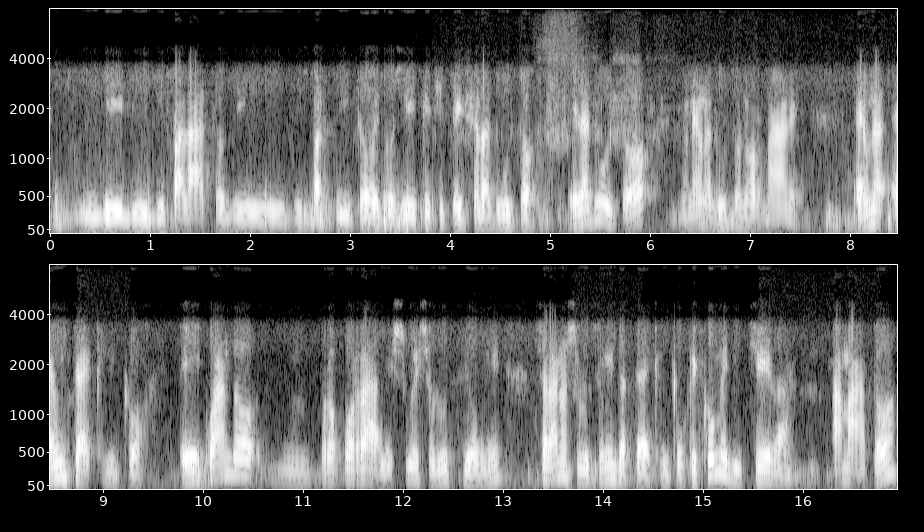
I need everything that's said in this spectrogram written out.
di, di- di palazzo, di, di partito e così che ci pensa l'adulto. E l'adulto non è un adulto normale, è, una- è un tecnico e quando mh, proporrà le sue soluzioni saranno soluzioni da tecnico che come diceva Amato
